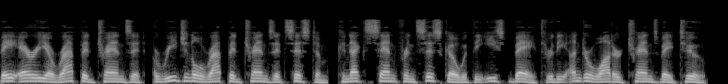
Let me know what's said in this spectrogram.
Bay Area Rapid Transit, a regional rapid transit system, connects San Francisco with the East Bay through the underwater Transbay Tube.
